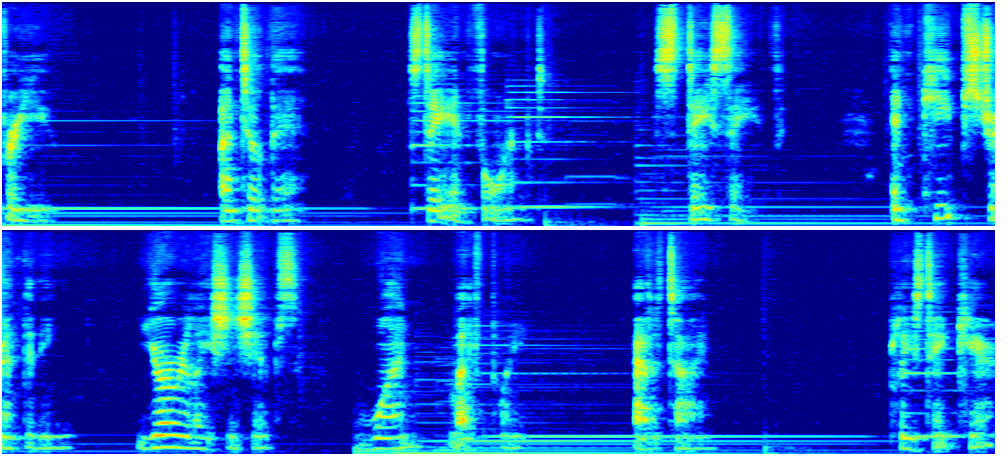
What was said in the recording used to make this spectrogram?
for you. Until then, stay informed, stay safe and keep strengthening your relationships one life point at a time. Please take care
